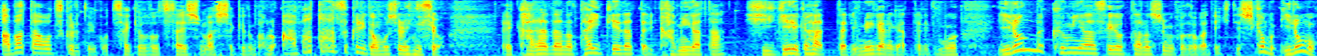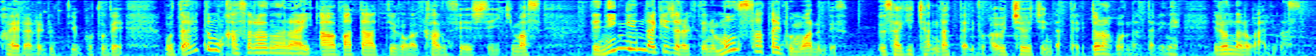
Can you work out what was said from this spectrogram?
アバターを作るということ先ほどお伝えしましたけどもこのアバター作りが面白いんですよ。え体の体型だったり髪型ひげがあったり眼鏡があったりともういろんな組み合わせを楽しむことができてしかも色も変えられるっていうことでもう誰とも重ならないアバターっていうのが完成していきます。で人間だけじゃなくてねモンスタータイプもあるんです。うさぎちゃんだったりとか宇宙人だったりドラゴンだったりねいろんなのがあります。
